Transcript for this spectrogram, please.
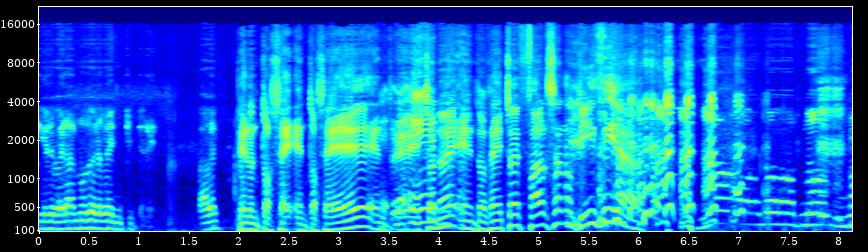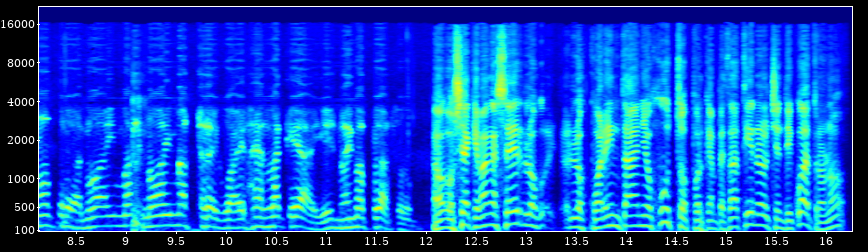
el verano del 23. Pero entonces, entonces, eh, eh, esto no es, entonces esto es falsa noticia. No, no, no, no creo, no hay más, no hay más tregua, esa es la que hay, ¿eh? no hay más plazo. O sea que van a ser los, los 40 años justos, porque empezaste en el 84, ¿no?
